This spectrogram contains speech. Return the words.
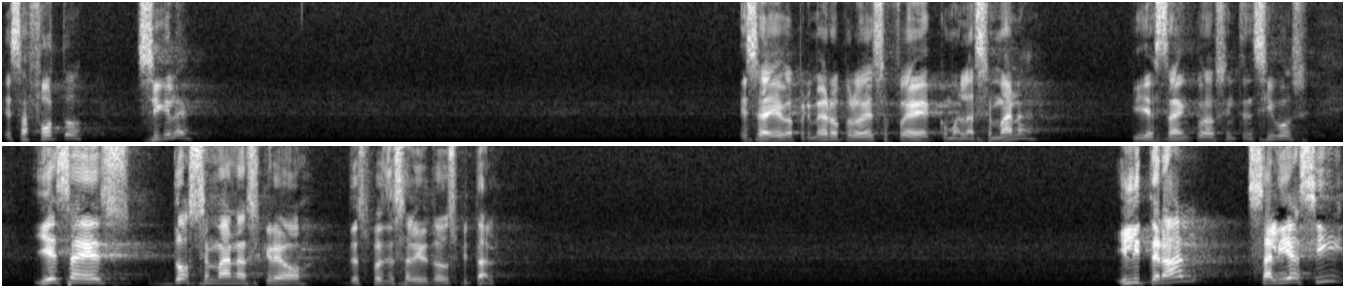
esa foto. Síguele. Esa iba primero, pero esa fue como a la semana y ya está en cuidados intensivos. Y esa es dos semanas, creo, después de salir del hospital. Y literal, salí así,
